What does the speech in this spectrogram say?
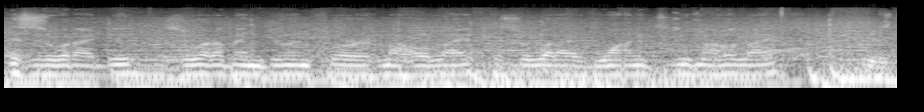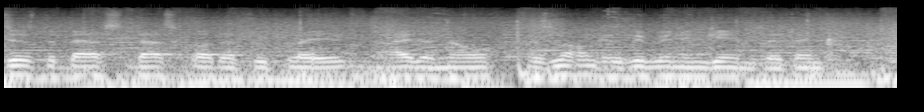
This is what I do. This is what I've been doing for my whole life. This is what I've wanted to do my whole life. It's just the best basketball that we played. I don't know, as long as we win in games, I think.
